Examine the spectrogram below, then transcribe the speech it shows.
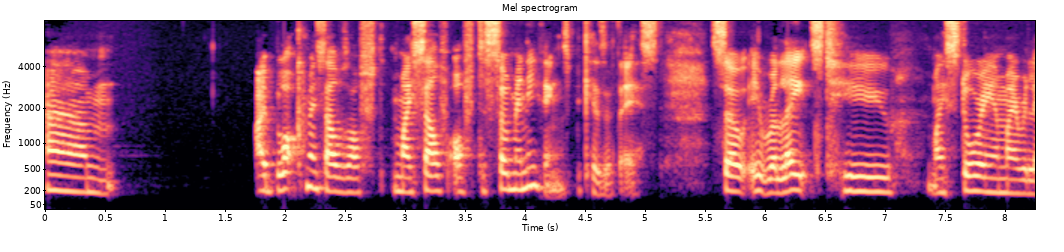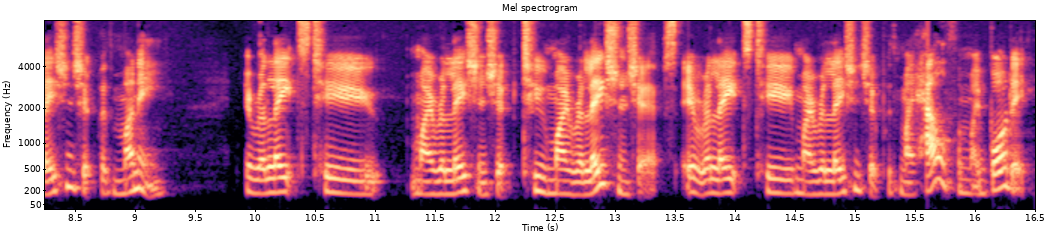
um I block myself off myself off to so many things because of this. So it relates to my story and my relationship with money. It relates to my relationship to my relationships. It relates to my relationship with my health and my body.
